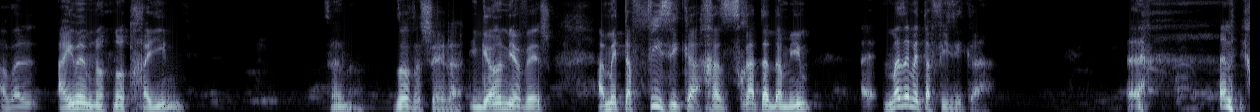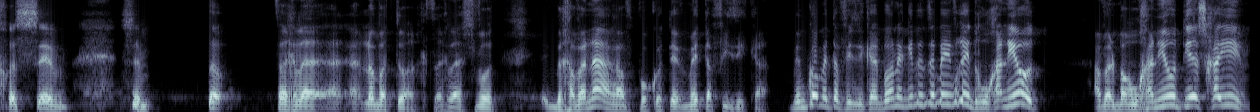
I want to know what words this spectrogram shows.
אבל האם הן נותנות חיים? בסדר? זאת השאלה. היגיון יבש, המטאפיזיקה חסרת הדמים, מה זה מטאפיזיקה? אני חושב ש... צריך, לה... לא בטוח, צריך להשוות. בכוונה הרב פה כותב מטאפיזיקה. במקום מטאפיזיקה, בואו נגיד את זה בעברית, רוחניות. אבל ברוחניות יש חיים.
